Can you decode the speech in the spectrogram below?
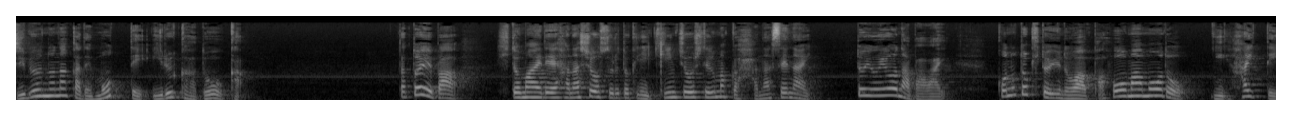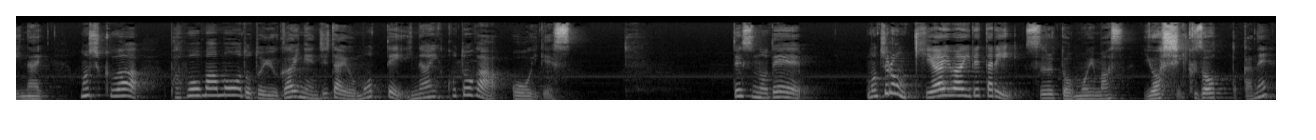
自分の中で持っているかどうか。例えば人前で話をする時に緊張してうまく話せない。というような場合この時というのはパフォーマーモードに入っていない。もしくはパフォーマーモードという概念自体を持っていないことが多いです。ですのでもちろん気合は入れたりすると思います。よし行くぞとかね。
